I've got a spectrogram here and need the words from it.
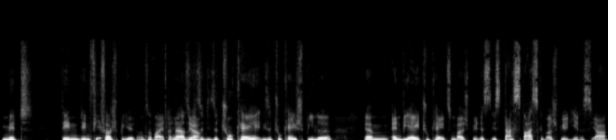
mit den, den FIFA-Spielen und so weiter. Ne? Also ja. diese, diese 2K, diese 2K-Spiele, ähm, NBA 2K zum Beispiel ist, ist das Basketballspiel jedes Jahr.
